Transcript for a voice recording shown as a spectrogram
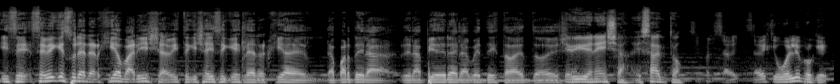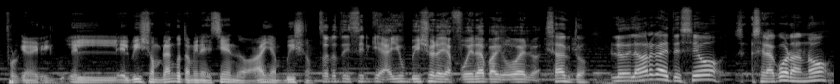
Y se, se ve que es una energía amarilla, viste, que ella dice que es la energía de la parte de la, de la piedra de la mente que estaba dentro de Que ella. vive en ella, exacto. Sí, pero ¿Sabés, sabés que vuelve? Porque, porque el, el, el Vision blanco también es diciendo, I am Vision. Solo te decir que hay un Vision ahí afuera para que vuelva. Exacto. Lo de la barca de Teseo, se la acuerdan, ¿no?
